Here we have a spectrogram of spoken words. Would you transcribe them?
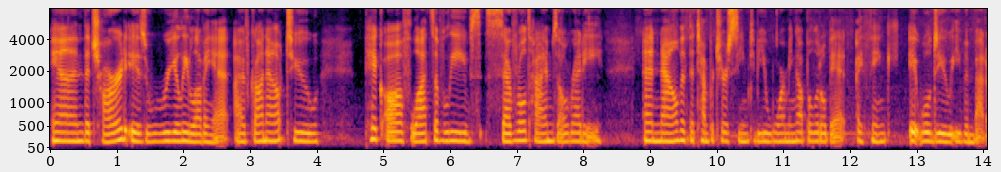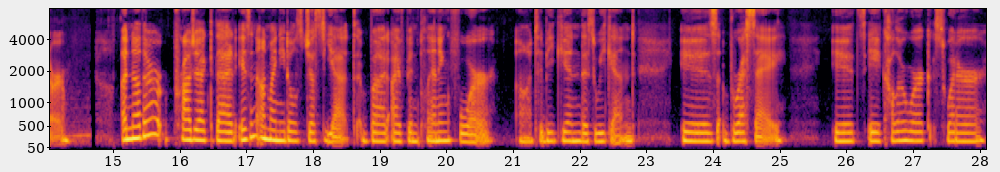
and the chard is really loving it. I've gone out to pick off lots of leaves several times already. And now that the temperatures seem to be warming up a little bit, I think it will do even better. Another project that isn't on my needles just yet, but I've been planning for uh, to begin this weekend is Bressay. It's a colorwork sweater,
